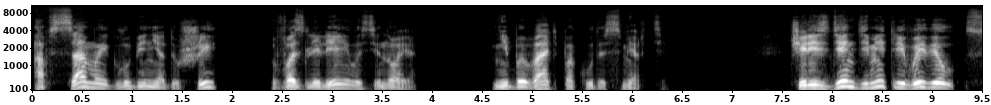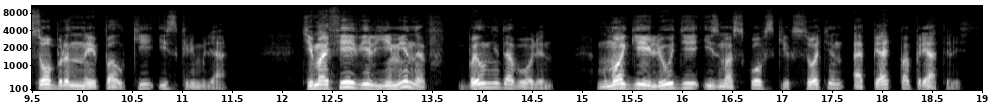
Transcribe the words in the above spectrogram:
А в самой глубине души возлелеялось иное. Не бывать покуда смерти. Через день Дмитрий вывел собранные полки из Кремля. Тимофей Вильяминов был недоволен. Многие люди из московских сотен опять попрятались.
